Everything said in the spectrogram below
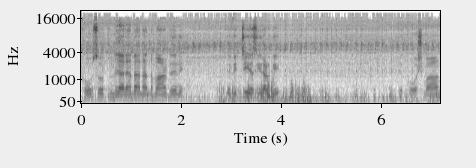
ਖੂਬਸੂਰਤ ਨਜ਼ਾਰਿਆਂ ਦਾ ਆਨੰਦ ਮਾਣਦੇ ਨੇ ਤੇ ਵਿੱਚ ਹੀ ਅਸੀਂ ਰਲ ਗਏ। ਦੇਖੋ ਅਸਮਾਨ।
